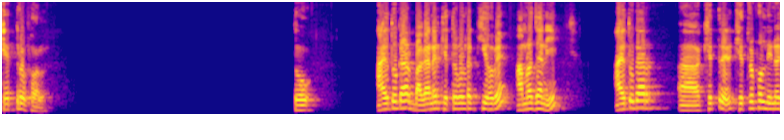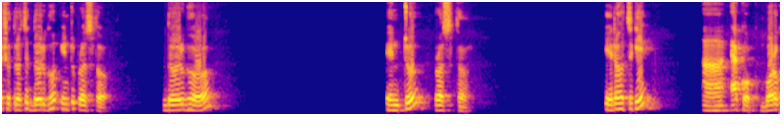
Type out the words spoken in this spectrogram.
ক্ষেত্রফল। তো আয়তকার বাগানের ক্ষেত্রফলটা কি হবে? আমরা জানি আয়তকার ক্ষেত্রের ক্ষেত্রফল নির্ণয় সূত্র হচ্ছে দৈর্ঘ্য ইন্টু প্রস্থ। দৈর্ঘ্য ইন্টু প্রস্থ। এটা হচ্ছে কি? একক, বর্গ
